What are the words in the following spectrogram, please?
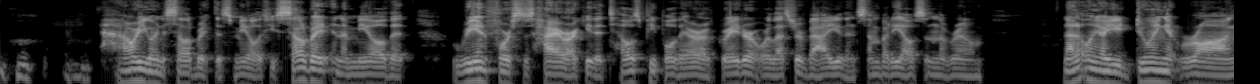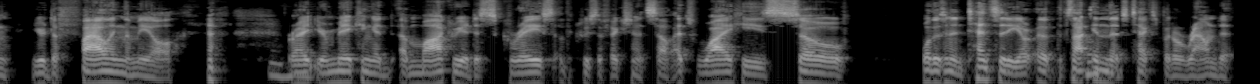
Mm-hmm. mm-hmm. How are you going to celebrate this meal? If you celebrate in a meal that reinforces hierarchy, that tells people they're of greater or lesser value than somebody else in the room, not only are you doing it wrong, you're defiling the meal mm-hmm. right? You're making a, a, mockery, a disgrace of the crucifixion itself. That's why he's so well. There's an intensity uh, that's not mm-hmm. in this text, but around it.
